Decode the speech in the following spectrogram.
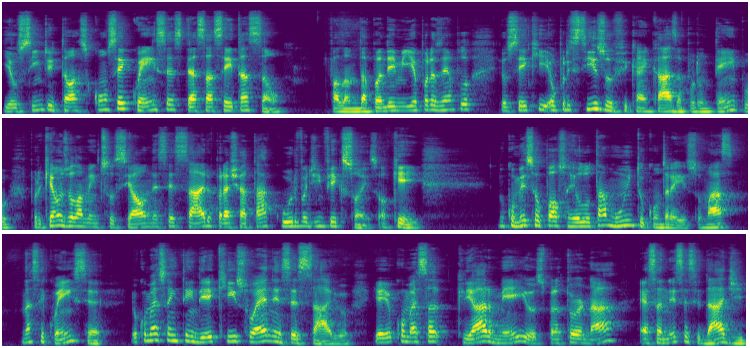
E eu sinto então as consequências dessa aceitação. Falando da pandemia, por exemplo, eu sei que eu preciso ficar em casa por um tempo porque é um isolamento social necessário para achatar a curva de infecções. Ok, no começo eu posso relutar muito contra isso, mas na sequência eu começo a entender que isso é necessário e aí eu começo a criar meios para tornar essa necessidade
